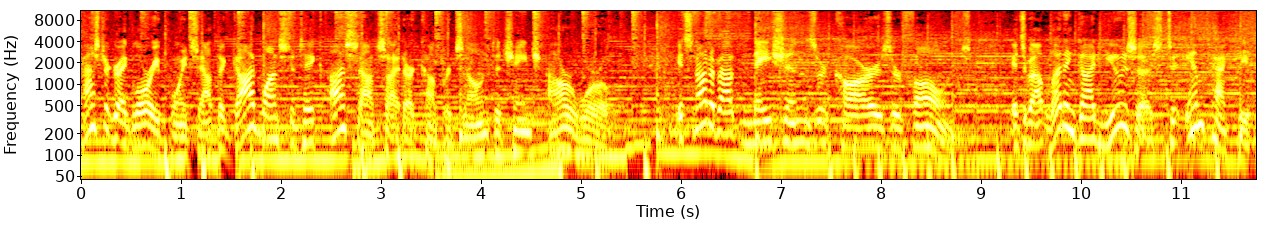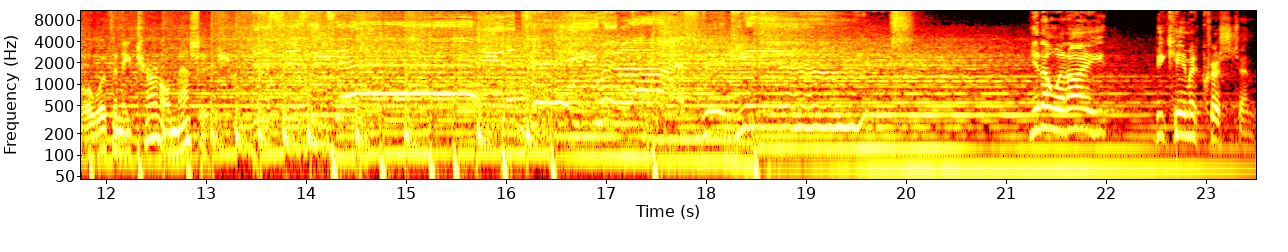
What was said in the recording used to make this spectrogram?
Pastor Greg Laurie points out that God wants to take us outside our comfort zone to change our world. It's not about nations or cars or phones. It's about letting God use us to impact people with an eternal message. You know, when I became a Christian,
